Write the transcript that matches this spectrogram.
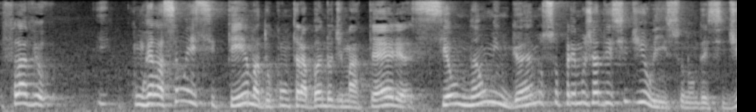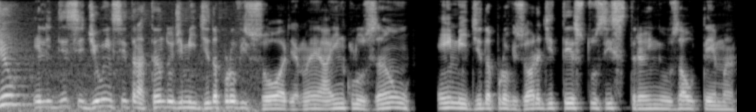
Flávio, com relação a esse tema do contrabando de matéria, se eu não me engano, o Supremo já decidiu isso, não decidiu? Ele decidiu em se tratando de medida provisória, não é? A inclusão em medida provisória de textos estranhos ao tema.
